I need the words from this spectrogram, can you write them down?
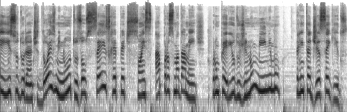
isso durante dois minutos ou seis repetições aproximadamente, por um período de no mínimo 30 dias seguidos,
